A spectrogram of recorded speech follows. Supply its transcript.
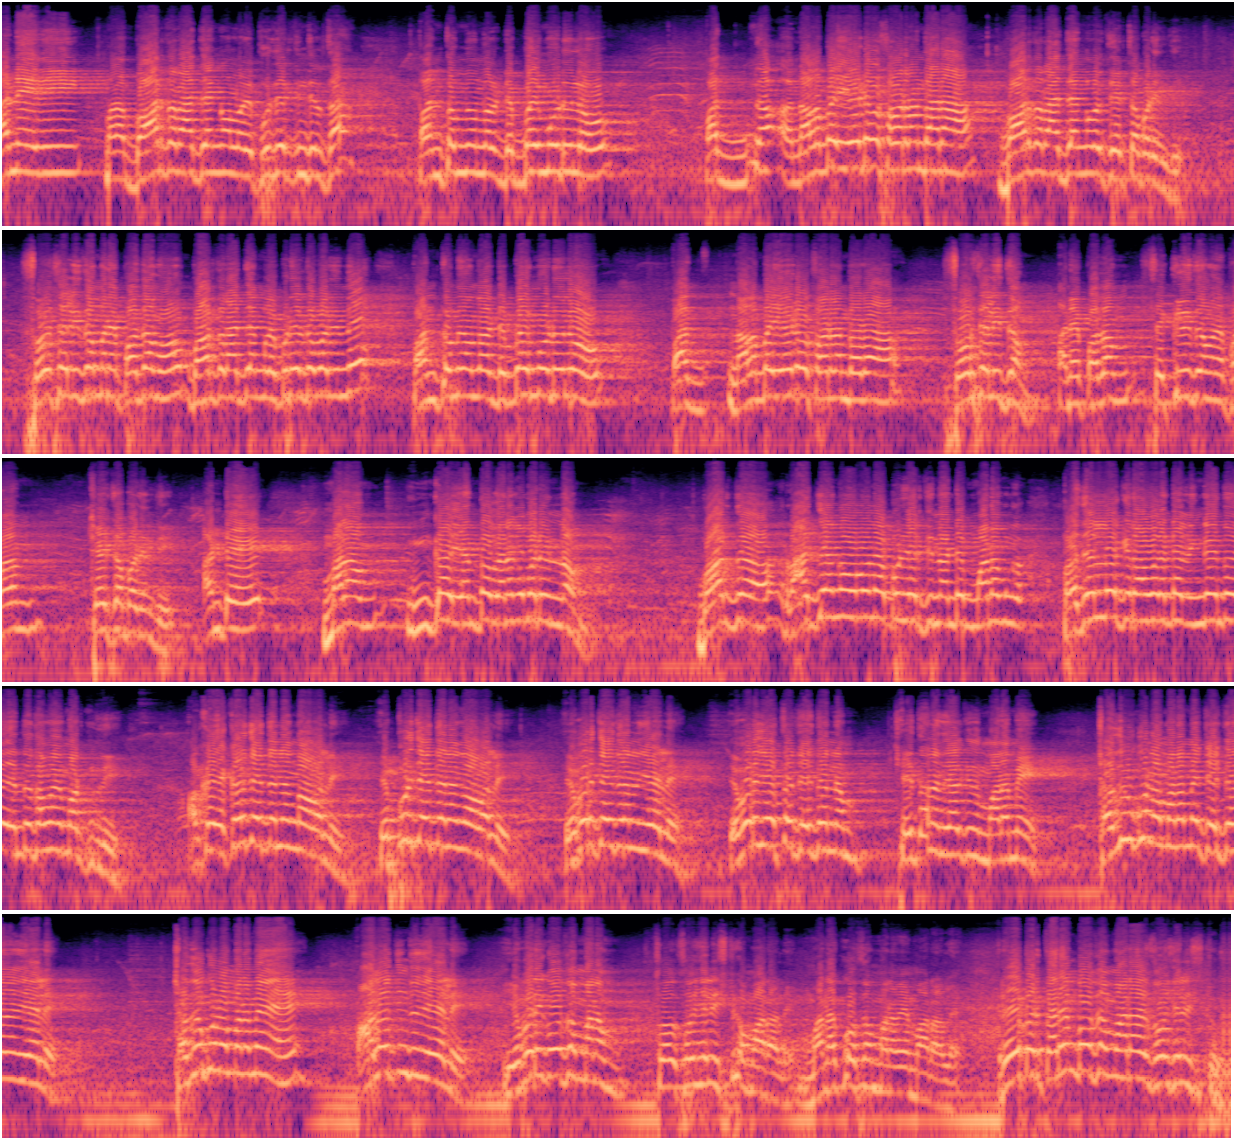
అనేది మన భారత రాజ్యాంగంలో ఎప్పుడు తెచ్చింది తెలుసా? పంతొమ్మిది వందల డెబ్బై మూడులో పద్నా నలభై ఏడవ సవరణ ద్వారా భారత రాజ్యాంగంలో చేర్చబడింది. సోషలిజం అనే పదము భారత రాజ్యాంగంలో ఎప్పుడు చేర్చబడింది? పంతొమ్మిది వందల డెబ్బై మూడులో పద్ నలభై ఏడవ సవరణ ద్వారా సోషలిజం అనే పదం సెక్యులిజం అనే పదం చేర్చబడింది. అంటే మనం ఇంకా ఎంతో వెనకబడి ఉన్నాం? భారత రాజ్యాంగంలోనే ఎప్పుడు చేర్చిందంటే మనం ప్రజల్లోకి రావాలంటే అది ఇంకా ఎంత ఎంత సమయం పడుతుంది? అక్కడ ఎక్కడ చైతన్యం కావాలి? ఎప్పుడు చైతన్యం కావాలి? ఎవరు చైతన్యం చేయాలి? ఎవరు చేస్తే చైతన్యం? చైతన్యం చేయాల్సింది మనమే. చదువుకున్న మనమే చైతన్యం చేయాలి. చదువుకున్న మనమే ఆలోచించ చేయాలి. ఎవరి కోసం మనం సో సోషలిస్ట్గా మారాలి? మన కోసం మనమే మారాలి. రేపటి తరం కోసం మారాలి సోషలిస్టు.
